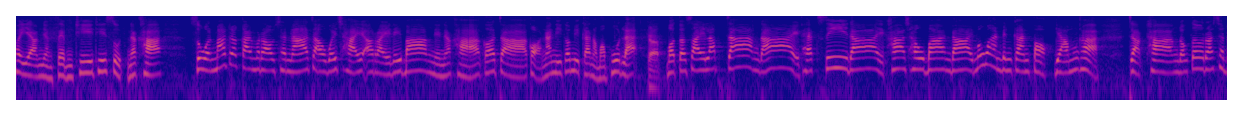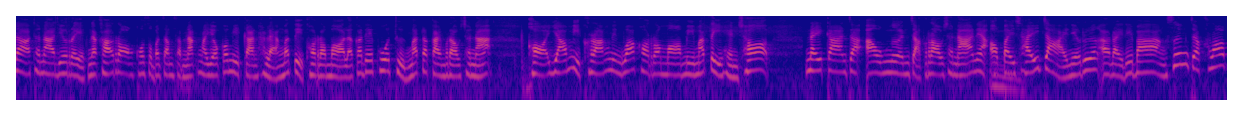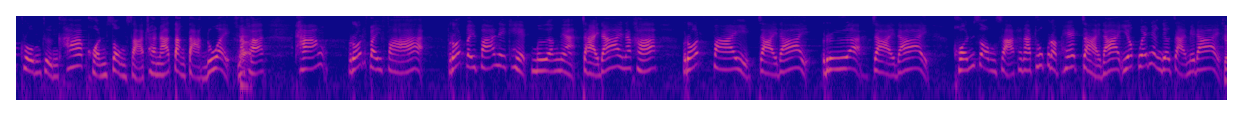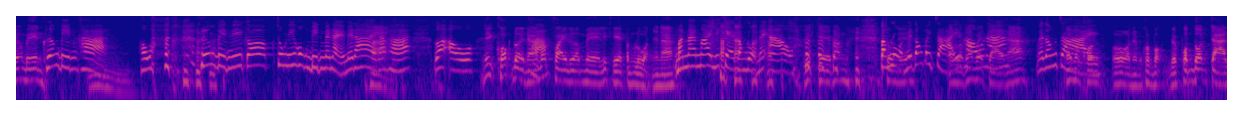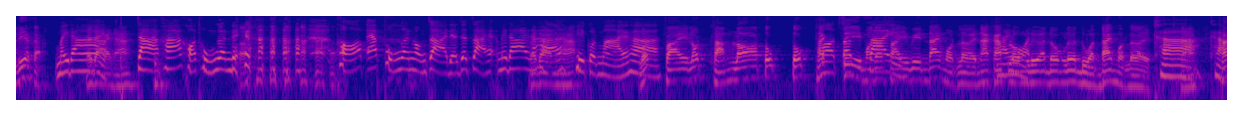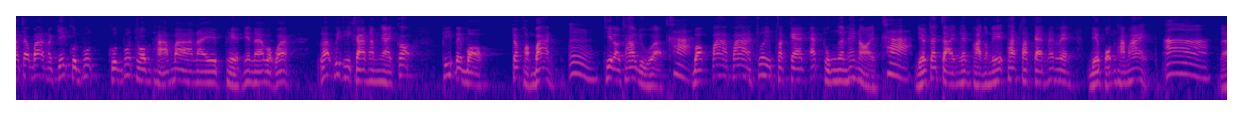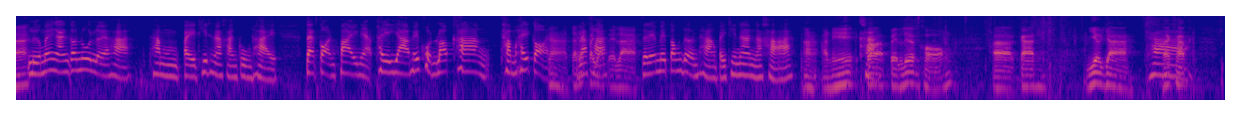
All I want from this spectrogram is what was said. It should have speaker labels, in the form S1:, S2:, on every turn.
S1: พยายามอย่างเต็มที่ที่สุดนะคะ ส่วนมาตรการเราชนะจะเอาไว้ใช้อะไรได้บ้างเนี่ยนะคะ ก็จะก่อนหน้านี้ก็มีการออกมาพูดแล้ว
S2: ครับ
S1: มอเตอร์ไซค์รับจ้างได้ แท็กซี่ได้ ค่าเช่าบ้านได้ เมื่อวานเป็นการตอกย้ำค่ะ จากทางดรรัชดาธนาดิเรกนะคะ รองโฆษกประจำสำนักนายกก็มีการถแถลงมติคอรมอแล้วก็ได้พูดถึงมาตรการเราชนะ ขอย้ำอีกครั้งหนึ่งว่าคอรมอมีมติเห็นชอบ ในการจะเอาเงินจากเราชนะเนี่ยเอาไปใช้จ่ายในเรื่องอะไรได้บ้าง ซึ่งจะครอบคลุมถึงค่าขนส่งสาธารณะต่างๆ ด้วยนะคะ ทั้งรถไฟฟ้า รถไฟฟ้าในเขตเมืองเนี่ยจ่ายได้นะคะ รถไฟจ่ายได้ เรือจ่ายได้ขนส่งสาธารณะทุกประเภทจ่ายได้ ยกเว้นอย่างเดียวจ่ายไม่ได้
S2: เครื่องบิน
S1: เครื่องบินค่ะ
S2: อืม
S1: เพราะว่า เครื่องบินนี่ก็ช่วงนี้คงบินไปไหนไม่ได้นะคะ ก็เอา
S2: นี่ครบเลยนะ
S1: ค่ะ
S2: รถไฟเรือเมล์ลิเกตำรวจเนี่ยนะ
S1: ไม่ไม่ไม่ลิเกตำรวจไม่เอา
S2: ลิเกบ้างไหม
S1: ตำรวจไม่ต้องไป จ่ายให้เขา
S2: ตำรวจไม่
S1: นะ
S2: ต้องไปจ่ายนะ
S1: ไม่ต้อง
S2: แล้ว
S1: จ่า
S2: บาง
S1: ย
S2: คนโอ้เนี่ยบางคนบอกเดี๋ยวผมโดนจ่าเรียกอะ
S1: ไม่ได้
S2: ไม่ได้นะ
S1: จ่าคะขอถุงเงินด้วย ขอแอปถุงเงินของจ่าเดี๋ยวจะจ่ายให้ไม่ได้
S2: ไม่
S1: นะ
S2: ได้
S1: คะ
S2: นะฮะ
S1: ผิดกฎหมายค่ะ
S2: รถไฟรถสามล้อตุ๊กตุ๊กแท็กซี่
S1: ม
S2: ม
S1: อ
S2: อ
S1: เต
S2: เต
S1: อ
S2: อ
S1: ร์
S2: ร์
S1: ไซ
S2: ไซ
S1: ค์
S2: ค์วินได้หมดเลยนะครับ
S1: ได้หมด
S2: ลงเรือดงเรือด่วนได้หมดเลย
S1: ค่ะ
S2: นะ
S1: ค่ะ
S2: ถ้าชาวบ้านเมื่อกี้คุณผู้คุณผู้ชมถามมาในเพจเนี่ยนะ บอกว่า แล้ววิธีการทำไงก็พี่ไปบอกเจ้าของบ้าน
S1: อืม
S2: ที่เราเช่าอยู่อะ
S1: ค่ะ
S2: บอกป้าป้าช่วยสแกนแอปถุงเงินให้หน่อย
S1: ค่ะ
S2: เดี๋ยวจะจ่ายเงินผ่านตรงนี้ ถ้าสแกนไม่เป็น เดี๋ยวผมทำให้
S1: อ่า
S2: นะ
S1: หรือไม่งั้นก็นู่นเลยค่ะทำไปที่ธนาคารกรุงไทย แต่ก่อนไปเนี่ยพยายามให้คนรอบข้างทำให้ก่อน
S2: อ่าจะได้
S1: นะ
S2: ประหยั
S1: คะ
S2: ดเวลา
S1: จะได้ไม่ต้องเดินทางไปที่นั่นนะคะ
S2: อะอันนี้
S1: ค่ะ
S2: ก็เป็นเรื่องของอาการเยียวยา
S1: ค่ะ
S2: นะครับ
